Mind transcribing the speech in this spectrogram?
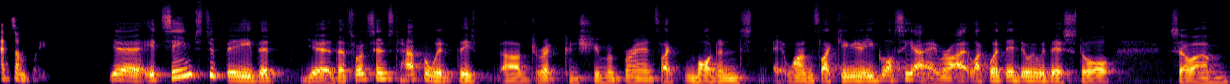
at some point. Yeah, it seems to be that, yeah, that's what tends to happen with these uh, direct consumer brands, like modern ones, like, you know, your Glossier, right? Like what they're doing with their store. So, um,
